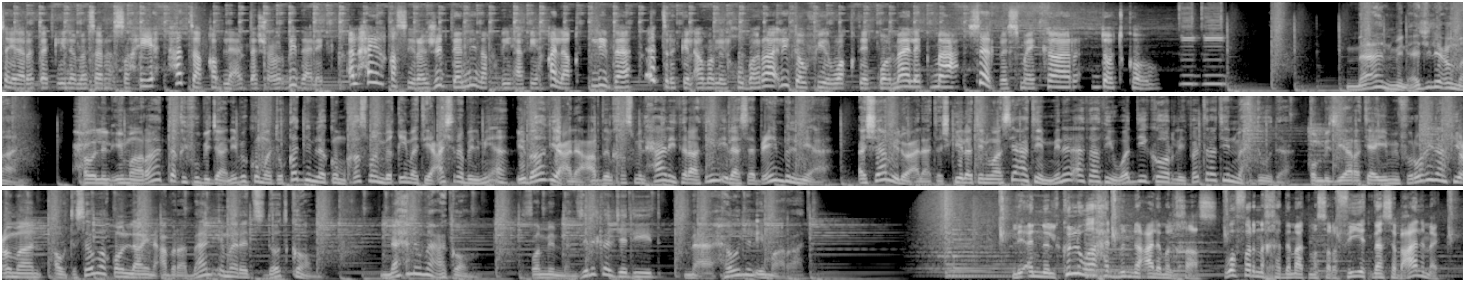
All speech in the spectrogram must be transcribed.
سيارتك إلى مسارها الصحيح حتى قبل أن تشعر بذلك. الحياة قصيرة جدا لنقضيها في قلق. لذا اترك الأمر للخبراء لتوفير وقتك ومالك مع servicemycar.com معا من أجل عمان. حول الإمارات تقف بجانبكم وتقدم لكم خصما بقيمة 10% إضافي على عرض الخصم الحالي 30 إلى 70% الشامل على تشكيلة واسعة من الأثاث والديكور لفترة محدودة. قم بزيارة أي من فروعنا في عمان أو تسوق أونلاين عبر banemirates.com نحن معكم. صمم منزلك الجديد مع حول الإمارات. لأن الكل واحد منا عالم الخاص. وفرنا خدمات مصرفية تناسب عالمك.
